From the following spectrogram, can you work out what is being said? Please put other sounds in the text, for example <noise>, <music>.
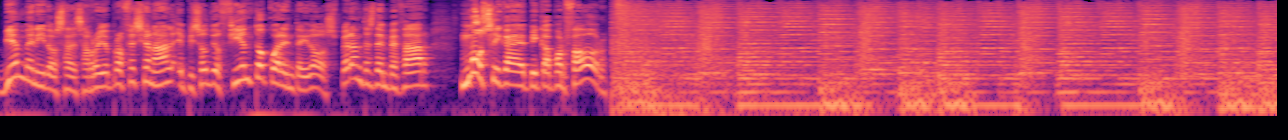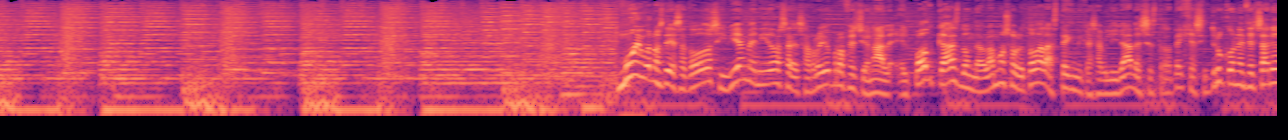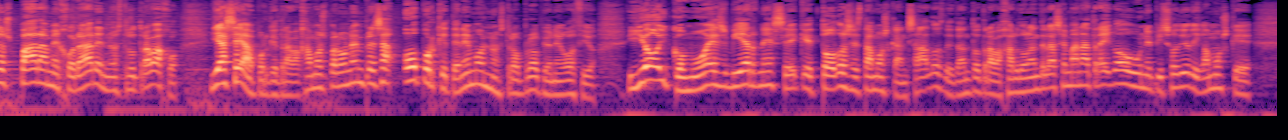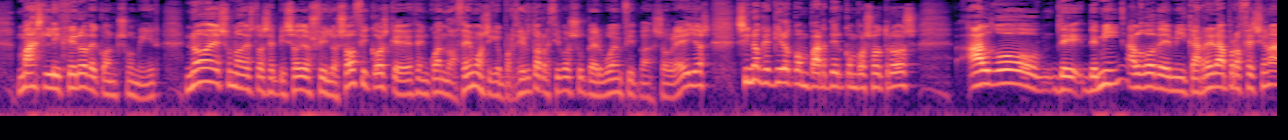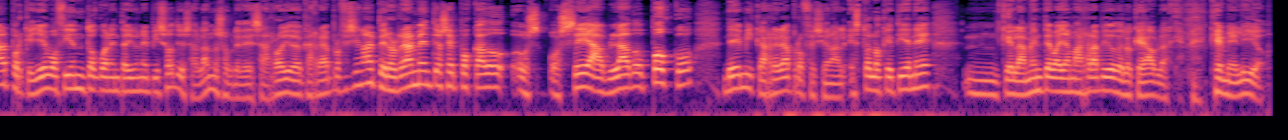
Bienvenidos a Desarrollo Profesional, episodio 142. Pero antes de empezar, música épica, por favor. Muy buenos días a todos y bienvenidos a Desarrollo Profesional, el podcast donde hablamos sobre todas las técnicas, habilidades, estrategias y trucos necesarios para mejorar en nuestro trabajo, ya sea porque trabajamos para una empresa o porque tenemos nuestro propio negocio. Y hoy, como es viernes, sé que todos estamos cansados de tanto trabajar durante la semana, traigo un episodio, digamos que más ligero de consumir. No es uno de estos episodios filosóficos que de vez en cuando hacemos y que por cierto recibo súper buen feedback sobre ellos, sino que quiero compartir con vosotros algo mí, algo de mi carrera profesional, porque llevo 141 episodios hablando sobre desarrollo de carrera profesional, pero realmente os he, pocado, os, he hablado poco de mi carrera profesional. Esto es lo que tiene mm, que la mente vaya más rápido de lo que hablas, <laughs> que me lío.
